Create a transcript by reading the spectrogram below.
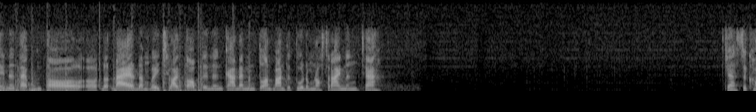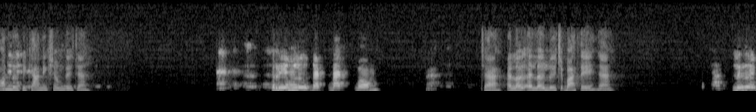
នេះនៅតែបន្តដដែលដើម្បីឆ្លើយតបទៅនឹងការដែលមិនទាន់បានទទួលដំណោះស្រាយនឹងចាចាសខនលើពីខាងនេះខ្ញុំទេចា រៀងលឺដាច់ដាច់បងចាឥឡូវឥឡូវលឺច្បាស់ទេចាលឺឲ្យ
